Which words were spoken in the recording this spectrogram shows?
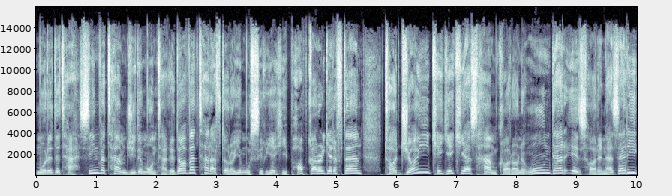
مورد تحسین و تمجید منتقدا و طرفدارای موسیقی هیپ هاپ قرار گرفتن تا جایی که یکی از همکاران اون در اظهار نظری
